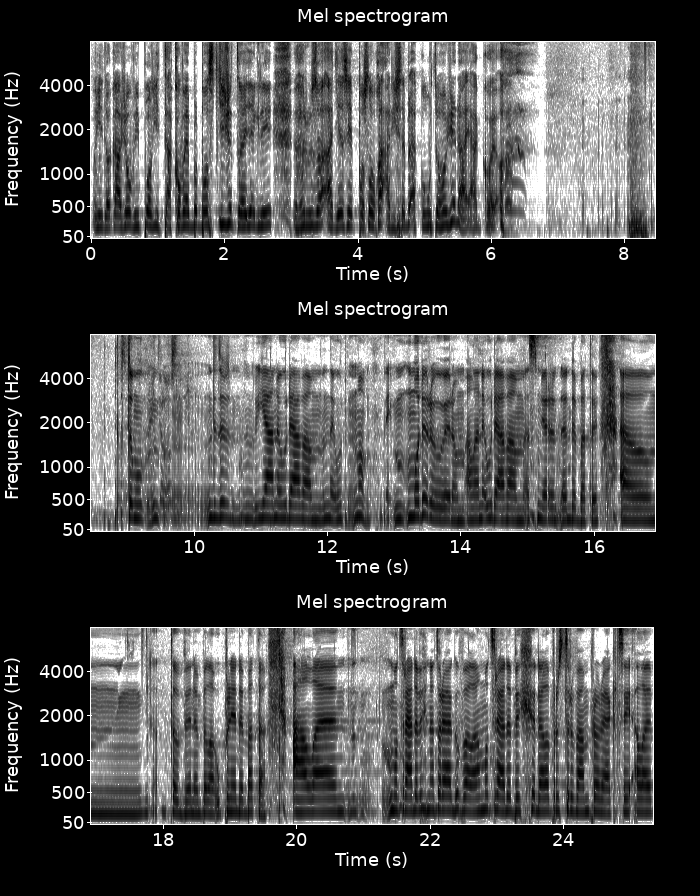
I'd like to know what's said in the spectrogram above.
oni dokážou vyplnit takové blbosti, že to je někdy hruza a děs je poslouchat, a když se jako u toho žena, jako jo tomu já neudávám, neu, no, moderuju jenom, ale neudávám směr debaty. Um, to by nebyla úplně debata. Ale moc ráda bych na to reagovala, moc ráda bych dala prostor vám pro reakci, ale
